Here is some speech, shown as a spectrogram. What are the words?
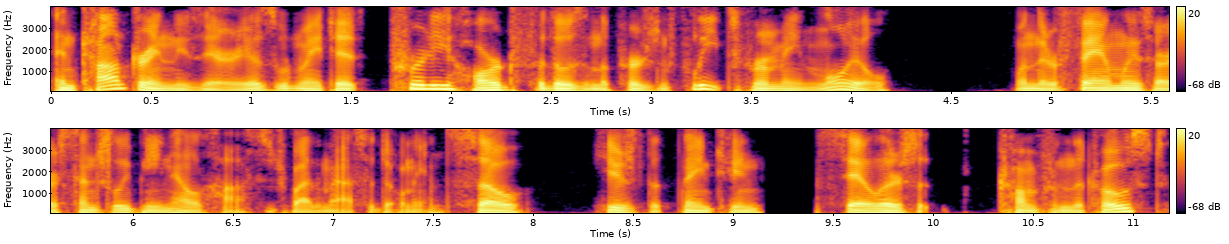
and conquering these areas would make it pretty hard for those in the Persian fleet to remain loyal when their families are essentially being held hostage by the Macedonians. So here's the thinking sailors come from the coast,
